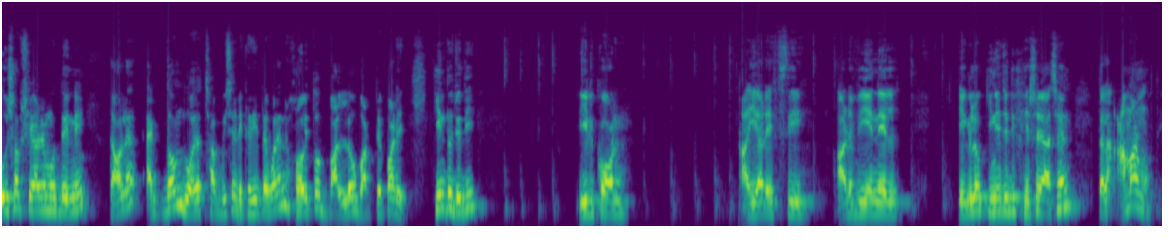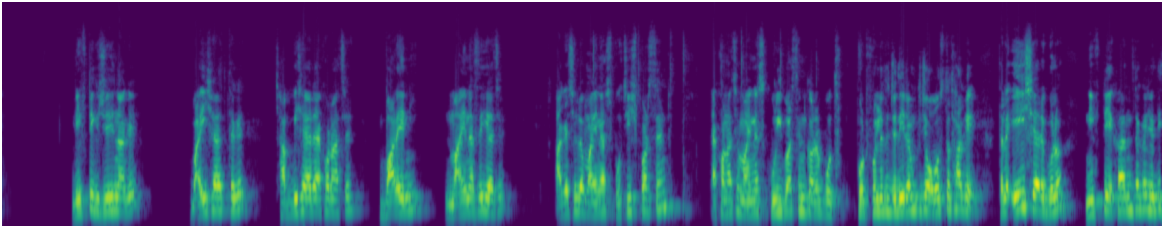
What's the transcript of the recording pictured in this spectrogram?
ওই সব শেয়ারের মধ্যে নেই, তাহলে একদম দু হাজার ছাব্বিশে রেখে দিতে পারেন, হয়তো বাড়লেও বাড়তে পারে। কিন্তু যদি ইরকন আইআরএফসি আরভিএনএল এগুলো কিনে যদি ফেসে আছেন, তাহলে আমার মতে নিফটি কিছুদিন আগে, বাইশ হাজার থেকে ছাব্বিশ হাজার এখন আছে, বাড়েনি মাইনাসেই আছে। আগে ছিল মাইনাস পঁচিশ পার্সেন্ট এখন আছে মাইনাস কুড়ি পার্সেন্ট কারোর পোর্টফোলিওতে যদি এরকম কিছু অবস্থা থাকে, তাহলে এই শেয়ারগুলো নিফটি এখান থেকে যদি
